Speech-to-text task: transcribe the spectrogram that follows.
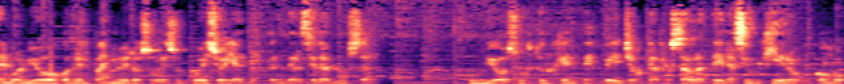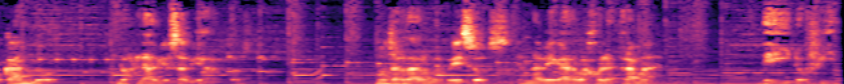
La envolvió con el pañuelo sobre su cuello y al desprenderse la blusa, cubrió sus turgentes pechos que al rozar la tela se urgieron convocando los labios abiertos. No tardaron los besos en navegar bajo la trama de hilo fino,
